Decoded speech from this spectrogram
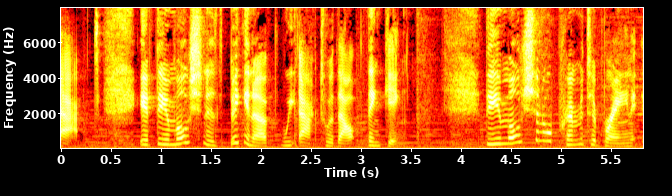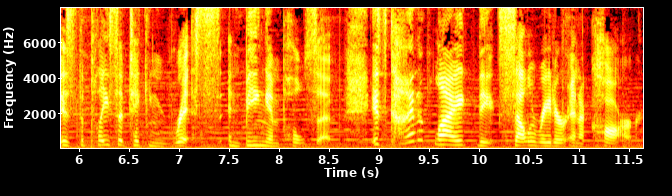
act. If the emotion is big enough, we act without thinking. The emotional primitive brain is the place of taking risks and being impulsive. It's kind of like the accelerator in a car.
